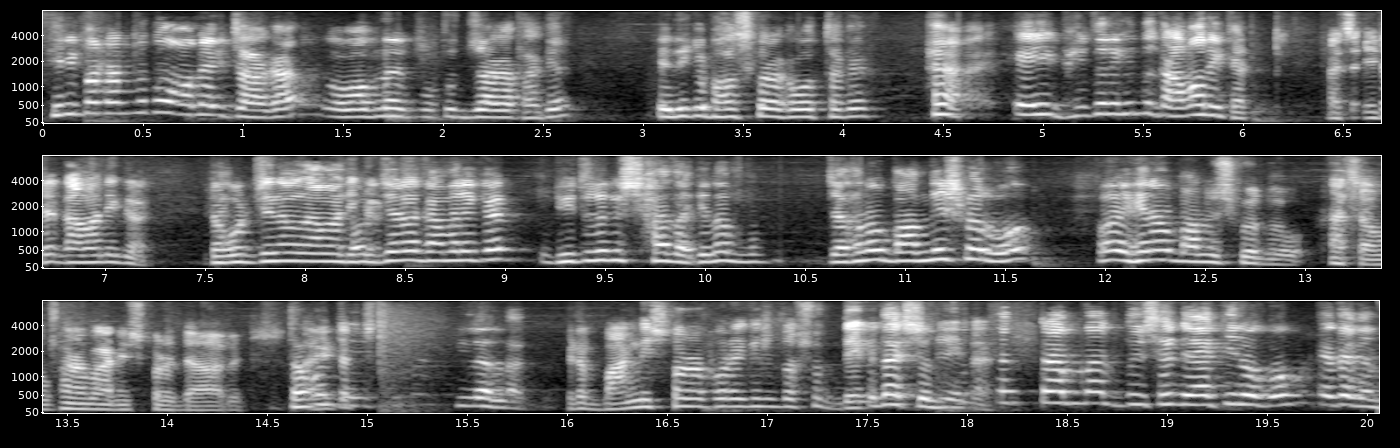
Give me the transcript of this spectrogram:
থ্রি কোয়ার্টার মতো অনেক জায়গা আপনার প্রচুর জায়গা থাকে। এদিকে ভাস করা খবর থাকে। হ্যাঁ এই ভিতরে কিন্তু গামারি কাঠ আচ্ছা এটা গামারি কাঠ এটা অরিজিনাল গামারি অরিজিনাল গামারি কাঠ ভিতরে কি সাদা। কিন্তু যখন বার্নিশ করব এখানেও বার্নিশ করে দেবো। আচ্ছা ওখানে বার্নিশ করে দেওয়া হবে। তখন এটা ক্লিয়ার লাগবে। এটা বার্নিশ করার পরে কিন্তু দর্শক দেখে দেখছেন প্রত্যেকটা আপনার দুই সাইডে একই রকম। এ দেখেন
